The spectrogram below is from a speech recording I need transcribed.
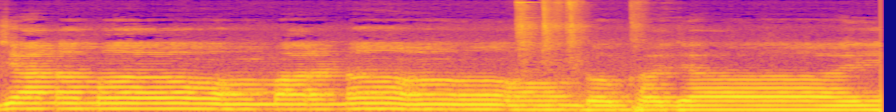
ਜਨਮ ਮਰਨ ਦੁਖ ਜਾਏ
